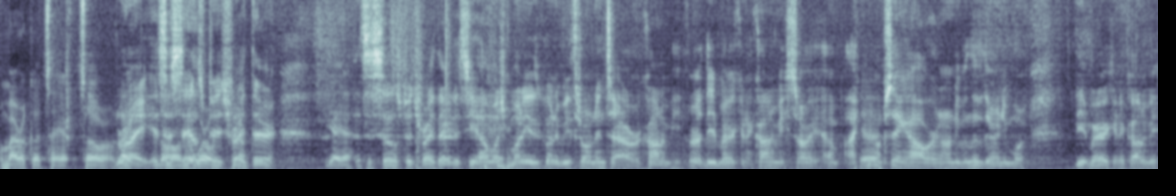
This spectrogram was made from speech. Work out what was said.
america to, to like, right. It's the- a sales world, pitch right there. yeah yeah It's a sales pitch right there to see how much money is going to be thrown into our economy or the American economy. Sorry, I'm, I, Yeah. I'm saying our. I don't even live there anymore. The American economy.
